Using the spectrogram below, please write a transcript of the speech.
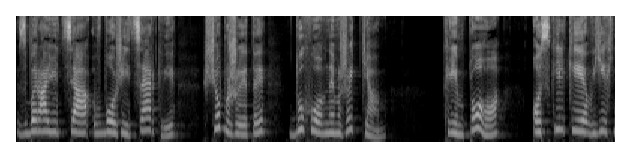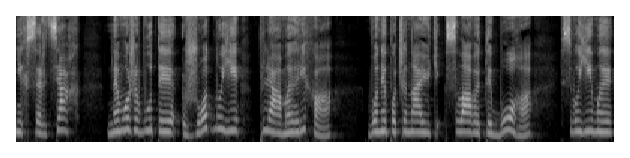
збираються в Божій церкві, щоб жити духовним життям. Крім того, оскільки в їхніх серцях не може бути жодної плями гріха, вони починають славити Бога своїми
